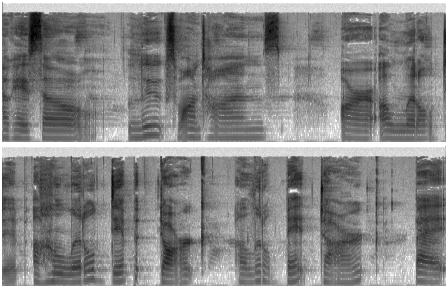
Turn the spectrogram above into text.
Okay, so Luke's wontons are a little dip, a little dip dark, a little bit dark, but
